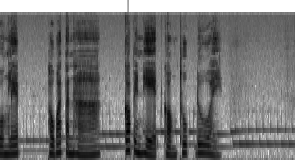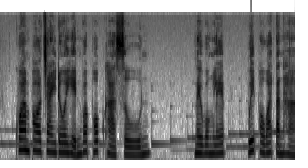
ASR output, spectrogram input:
วงเล็บภาวะตัณหา ก็เป็นเหตุของทุกข์ด้วย ความพอใจโดยเห็นว่าพบขาดศูนย์ในวงเล็บ วิภวะตัณหา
